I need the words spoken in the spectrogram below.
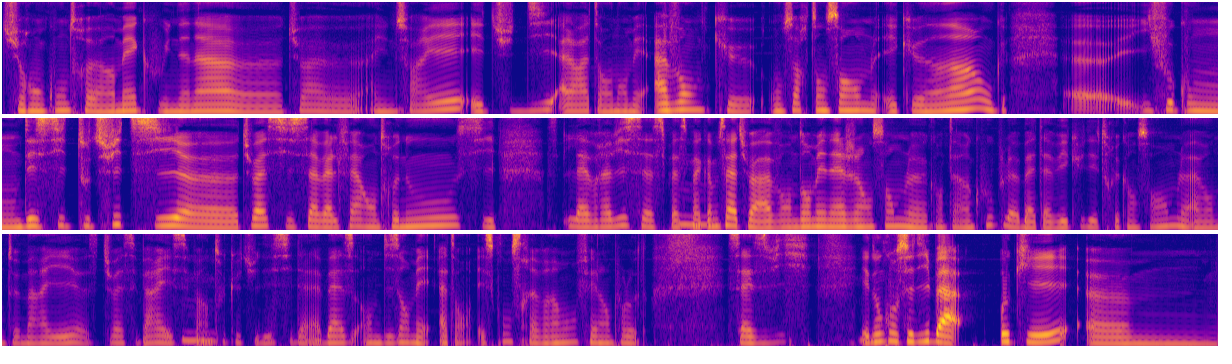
tu rencontres un mec ou une nana, tu vois, à une soirée et tu te dis, alors attends, non mais avant que on sorte ensemble et que nana, ou il faut qu'on décide tout de suite si, tu vois, si ça va le faire entre nous, si la vraie vie ça se passe pas mmh. comme ça, tu vois. Avant d'emménager ensemble, quand t'es un couple, bah t'as vécu des trucs ensemble avant de te marier. Tu vois, c'est pareil, c'est pas un mm. truc que tu décides à la base en te disant, mais attends, est-ce qu'on serait vraiment fait l'un pour l'autre? Ça se vit. Et donc on s'est dit, bah, ok. Euh,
